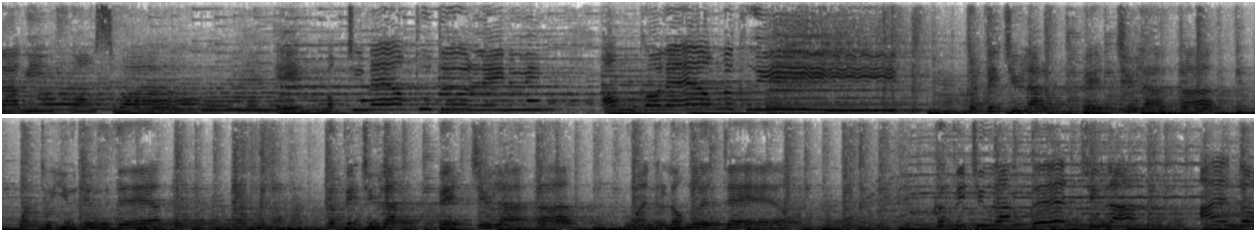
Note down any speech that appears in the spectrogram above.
Marie-François. Et Mortimer toutes les nuits en colère me crie Que fais-tu là, fais-tu là? What do you do there? Que fais-tu là, fais-tu là? Loin de l'Angleterre. Que fais-tu là, fais-tu là? I don't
